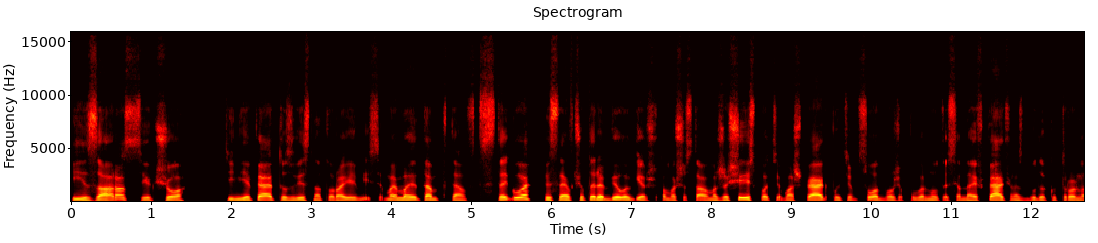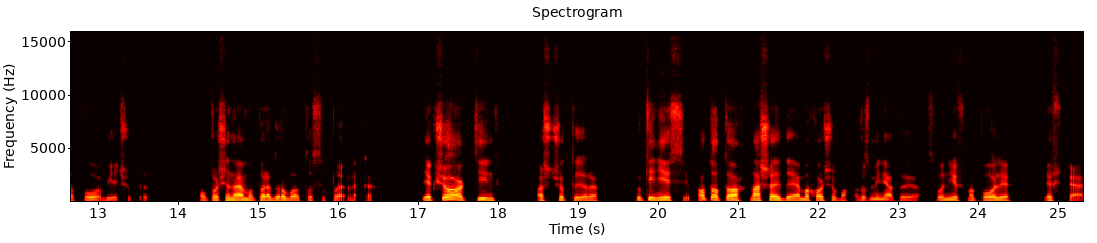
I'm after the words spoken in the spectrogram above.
І зараз, якщо кінь Е5, то, звісно, тура Е8. Ми, ми там, там встигли після F4 білих гірше, тому що ставимо G6, потім H5, потім слон може повернутися на F5, у нас буде контроль над полем Е4. Ми починаємо передроботу суперника. Якщо кінь H4, то кінь Е7. Ну, тобто, наша ідея, ми хочемо розміняти слонів на полі F5.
